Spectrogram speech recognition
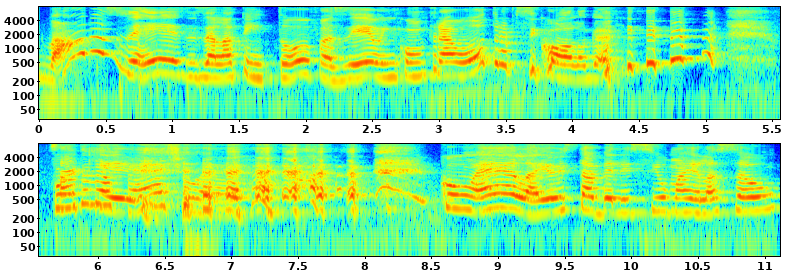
várias vezes ela tentou fazer eu encontrar outra psicóloga. Sai do meu pé. Com ela, eu estabeleci uma relação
